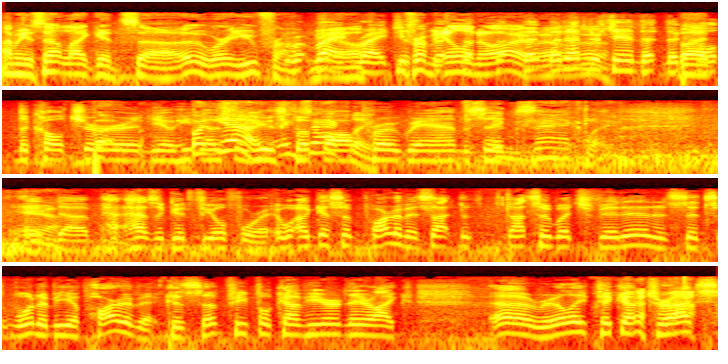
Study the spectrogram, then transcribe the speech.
I mean, it's not like it's. Uh, oh, where are you from? You right know? right You're from but, Illinois, but, but, but Well, uh, understand the the, but- cult, the culture but- and you know he knows yeah, the youth football programs and Exactly. And Yeah. uh, ha- has a good feel for it. I guess a part of it's not not so much fit in; it's it's want to be a part of it. Because some people come here and they're like, "Oh, really? Pickup trucks?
